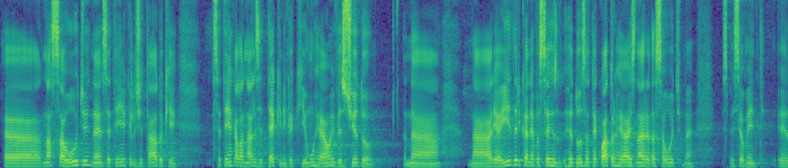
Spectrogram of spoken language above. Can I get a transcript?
uh, na saúde, né? Você tem aquele ditado que você tem aquela análise técnica que um real investido na, na área hídrica, né, você reduz até quatro reais na área da saúde, né, especialmente. É,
